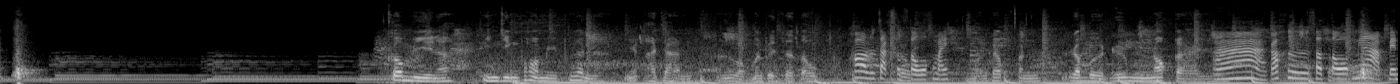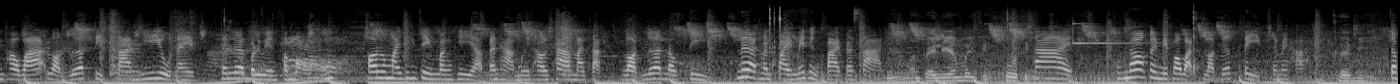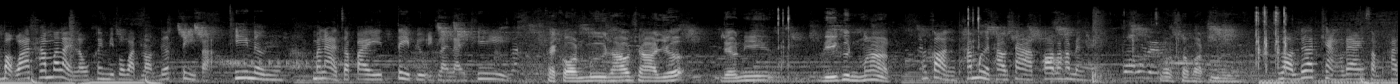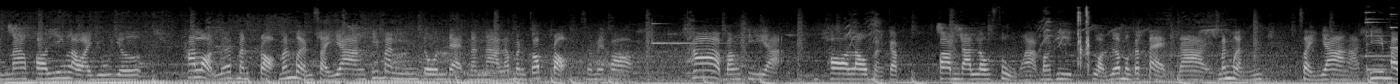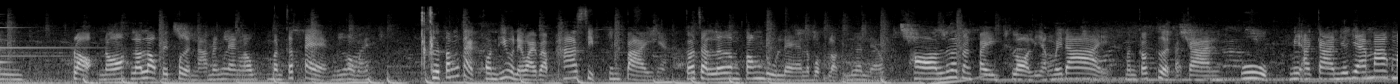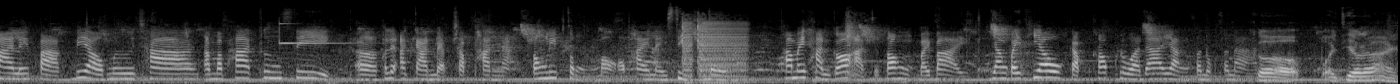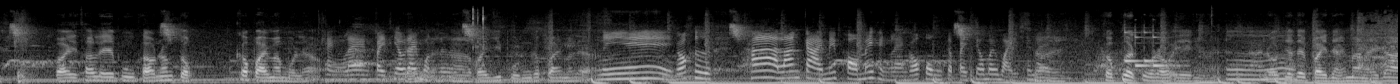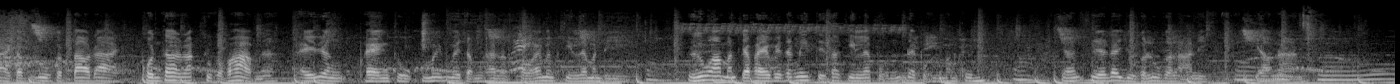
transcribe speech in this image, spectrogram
ก็มีนะ จริง ๆ พ่อมีเพื่อนนะ อย่างอาจารย์มันบอกมันเป็นสโตรกพ่อรู้จักสโต๊กไหมเหมือนกับมันระเบิดหรือมันน็อกอะไรอ่าก็คือสโต๊กเนี่ยเป็นภาวะหลอดเลือดติดตันที่อยู่ในเส้นเลือดบริเวณสมองพ่อรู้ไหมจริง ๆ บางทีอะปัญหามือเท้าชามาจากหลอดเลือดเราตีบเลือดมันไปไม่ถึงปลายประสาทมันไปเลี้ยงไม่ถึงทั่วถึงใช่คุณพ่อเคยมีประวัติหลอดเลือดตีบใช่ไหมคะ เคยมี จะบอกว่าถ้าเมื่อไหร่เราเคยมีประวัติหลอดเลือดตีบอะที่หนึ่งมันอาจจะไปตีบอยู่อีกหลาย ๆ ที่ แต่ก่อนมือเท้าชาเยอะ เดี๋ยวนี้ ดีขึ้นมาก เมื่อก่อนถ้ามือเท้าชาพ่อต้องทำยังไง ก็สะบัดมือ หลอดเลือดแข็งแรงสำคัญมากเพราะยิ่งเราอายุเยอะ ถ้าหลอดเลือดมันเปราะมันเหมือนสายยางที่มันโดนแดดนานๆแล้วมันก็เปราะใช่ไหมพ่อถ้าบางทีอะพอเราเหมือนกับความดันเราสูงอะบางทีหลอดเลือดมันก็แตกได้ มันเหมือนสายยางอะที่มันเปราะเนาะแล้วเราไปเปิดน้ำแรงๆแล้วมันก็แตกนึกออกไหม คือตั้งแต่คนที่อยู่ในวัยแบบ 50 ขึ้นไปเนี่ยก็จะเริ่มต้องดูแลระบบหลอดเลือดแล้ว พอเลือดมันไปหล่อเลี้ยงไม่ได้ มันก็เกิดอาการวูบมีอาการเยอะแยะมากมายเลยปากเบี้ยวมือชาอัมพาตครึ่งซีกเอ่เขาเรียกอาการแบบฉับพลันน่ะต้องรีบส่งหมอภายใน 4 ชั่วโมงถ้าไม่ทันก็อาจจะต้องบายบาย ยังไปเที่ยวกับครอบครัวได้อย่างสนุกสนาน ก็ไปเที่ยวได้ ไปทะเลภูเขาน้ำตก ก็ไปมาหมดแล้วแข็งแรงไปเที่ยวได้หมดเลย อ่าไปญี่ปุ่นก็ไปมาแล้ว นี่ก็คือถ้าร่างกายไม่พร้อมไม่แข็งแรงก็คงจะไปเที่ยวไม่ไหวใช่ไหมใช่ ก็เพื่อตัวเราเองนะอืมเราจะได้ไปไหนมาไหนได้กับลูกกับเต้าได้ คนถ้ารักสุขภาพนะไอ้เรื่องแพงถูกไม่ไม่สำคัญหรอกขอให้มันกินแล้วมันดี อืมหรือว่ามันจะแพงไปสักนิดแต่ถ้ากินแล้วผลได้ผลมันคุ้มอืม จะจะได้อยู่กับลูกกับหลานอีกอืม ยาวนาน อืม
